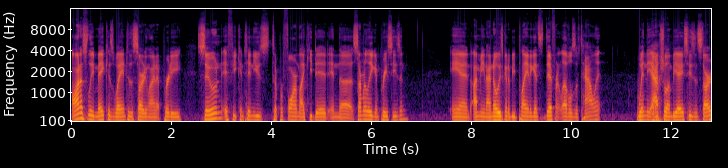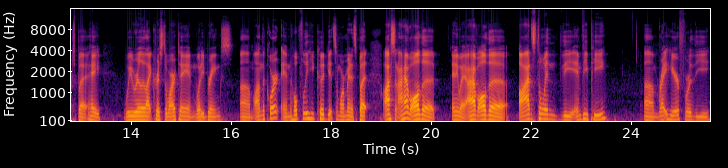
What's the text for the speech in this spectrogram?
honestly make his way into the starting lineup pretty soon if he continues to perform like he did in the summer league and preseason. And I mean, I know he's going to be playing against different levels of talent when the Yeah. actual NBA season starts. But hey, we really like Chris Duarte and what he brings um, on the court, and hopefully he could get some more minutes. But Austin, I have all the anyway. I have all the odds to win the MVP um, right here for the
